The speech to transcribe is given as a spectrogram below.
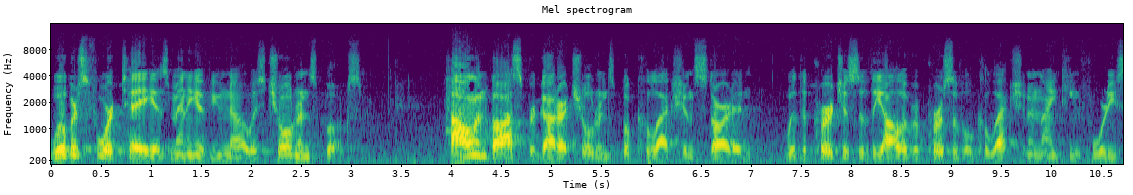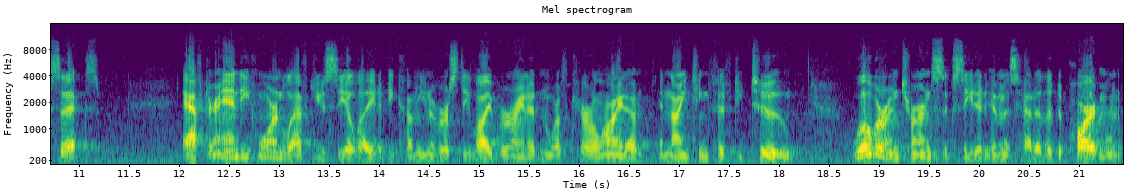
Wilbur's forte, as many of you know, is children's books. Powell and Vosper got our children's book collection started with the purchase of the Olive Percival collection in 1946. After Andy Horn left UCLA to become university librarian at North Carolina in 1952, Wilbur in turn succeeded him as head of the department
